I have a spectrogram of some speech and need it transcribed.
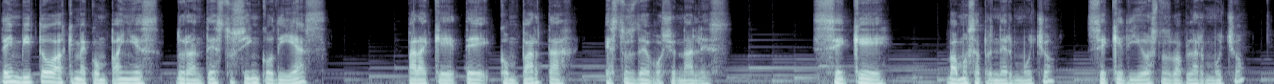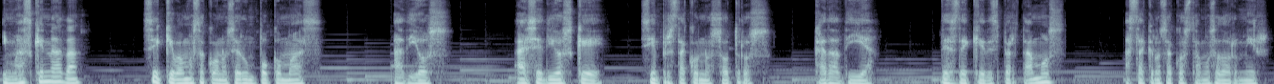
te invito a que me acompañes durante estos cinco días para que te comparta estos devocionales. Sé que vamos a aprender mucho, sé que Dios nos va a hablar mucho y más que nada, sé que vamos a conocer un poco más a Dios, a ese Dios que siempre está con nosotros cada día, desde que despertamos hasta que nos acostamos a dormir.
